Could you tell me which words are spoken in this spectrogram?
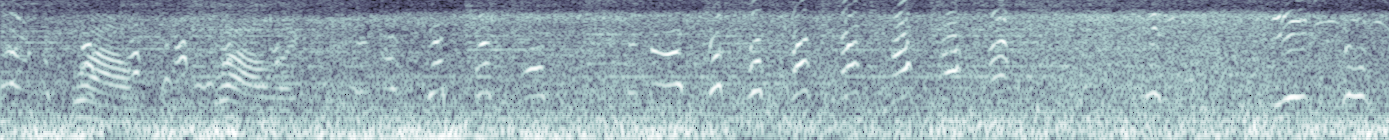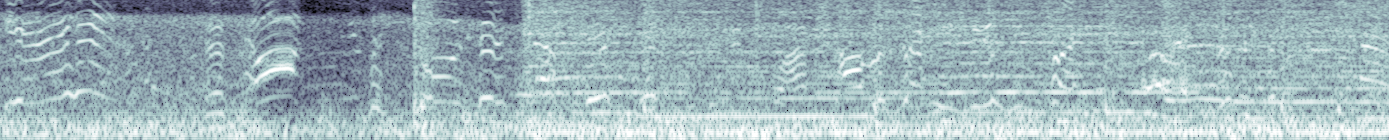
Wow. Wow, Lexi. You hear it? Just, oh, All of a sudden, she was just like...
